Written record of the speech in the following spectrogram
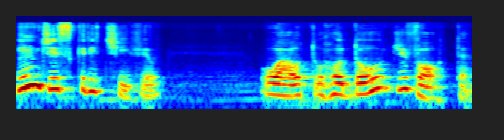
indescritível. O alto rodou de volta.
